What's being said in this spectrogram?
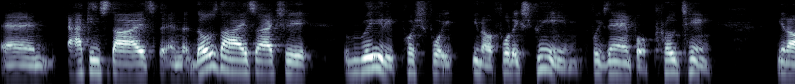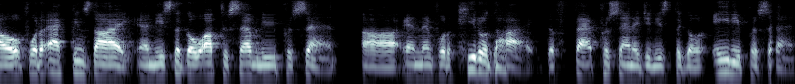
and Atkins diets, and those diets are actually really push for you know for the extreme. For example, protein, you know, for the Atkins diet, it needs to go up to seventy percent. Uh, and then for the keto diet, the fat percentage needs to go 80%.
